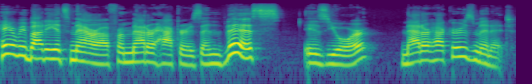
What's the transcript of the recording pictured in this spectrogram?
Hey everybody, it's Mara from Matter Hackers, and this is your Matter Hackers Minute.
